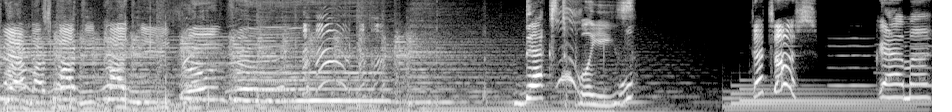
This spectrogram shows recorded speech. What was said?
It's Grandma's puggy, puggy, vroom, vroom. Next, please. That's us. Grandma,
